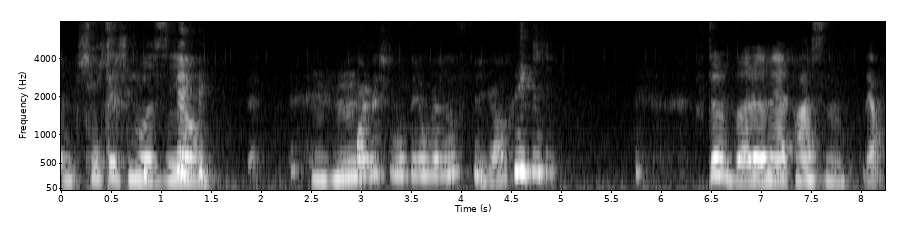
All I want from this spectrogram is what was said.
im Tschechischen Museum. mhm. Polnische Museum wäre lustiger. Stimmt, würde mehr passen. ja,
